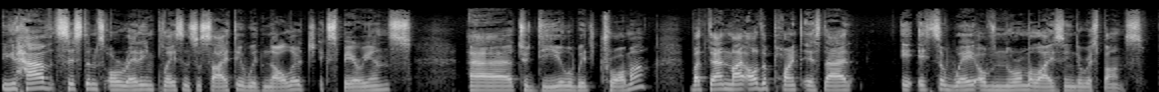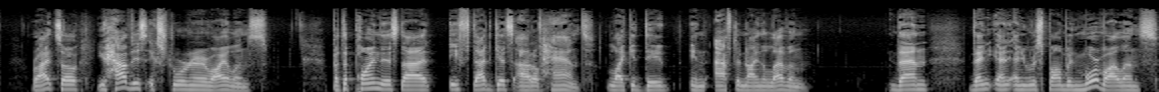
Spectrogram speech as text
you have systems already in place in society with knowledge, experience uh, to deal with trauma. But then my other point is that it's a way of normalizing the response, right? So you have this extraordinary violence. But the point is that if that gets out of hand, like it did in after 9-11, then then and, and you respond with more violence,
